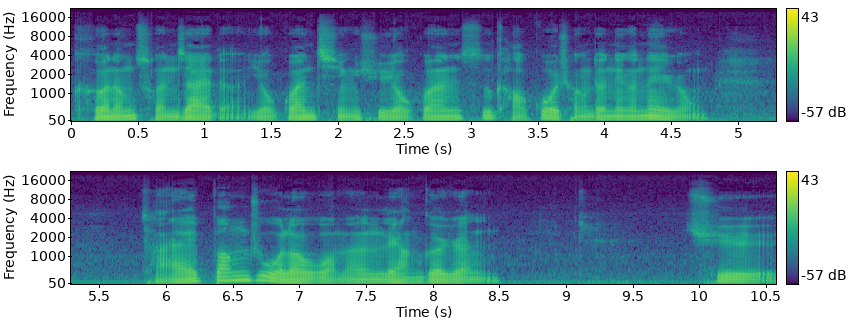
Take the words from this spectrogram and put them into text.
可能存在的有关情绪、有关思考过程的那个内容，才帮助了我们两个人去。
